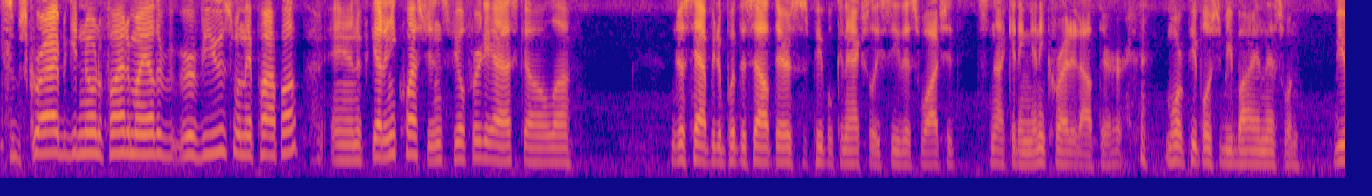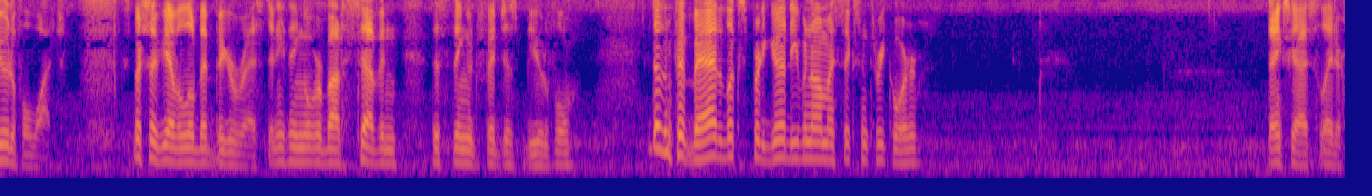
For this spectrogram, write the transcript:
subscribe to get notified of my other reviews when they pop up. And if you got any questions, feel free to ask. I'll, uh, I'm just happy to put this out there so people can actually see this watch. It's not getting any credit out there. More people should be buying this one. Beautiful watch. Especially if you have a little bit bigger wrist. Anything over about a 7, this thing would fit just beautiful. It doesn't fit bad. It looks pretty good even on my 6 and 3 quarter. Thanks guys. Later.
